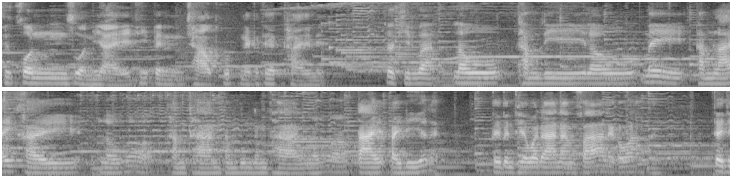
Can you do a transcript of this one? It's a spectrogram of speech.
คือคนส่วนใหญ่ที่เป็นชาวพุทธในประเทศไทยเนี่ยก็คิดว่าเราทำดีเราไม่ทำร้ายใคร เราก็ทำทานทำบุญทำทาน แล้วก็ตายไปดีแล้วแหละไปเป็นเทวดานางฟ้าอะไรก็ว่าไปแต่จ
